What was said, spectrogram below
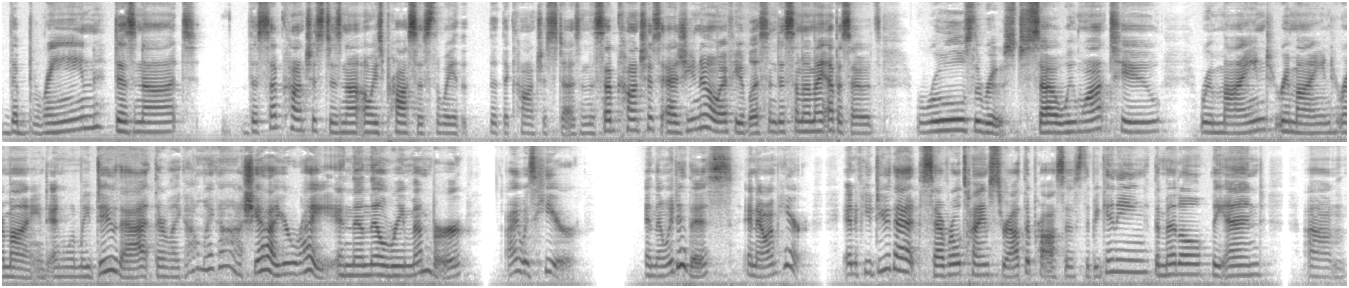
the brain does not, the subconscious does not always process the way that, that the conscious does. And the subconscious, as you know, if you've listened to some of my episodes, rules the roost. So we want to remind, remind, remind. And when we do that, they're like, oh my gosh, yeah, you're right. And then they'll remember, I was here. And then we did this, and now I'm here. And if you do that several times throughout the process, the beginning, the middle, the end, um,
